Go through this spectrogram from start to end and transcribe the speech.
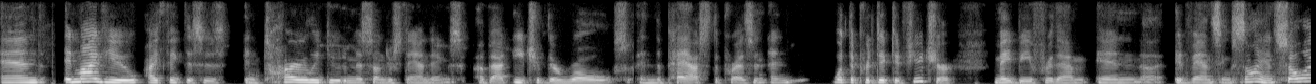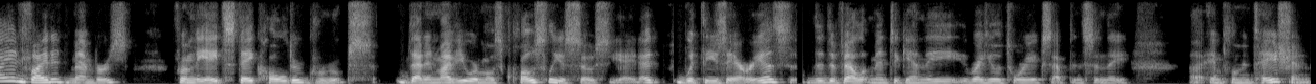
And in my view, I think this is entirely due to misunderstandings about each of their roles in the past, the present, and what the predicted future may be for them in uh, advancing science. So I invited members from the eight stakeholder groups that, in my view, are most closely associated with these areas the development, again, the regulatory acceptance, and the uh, implementation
